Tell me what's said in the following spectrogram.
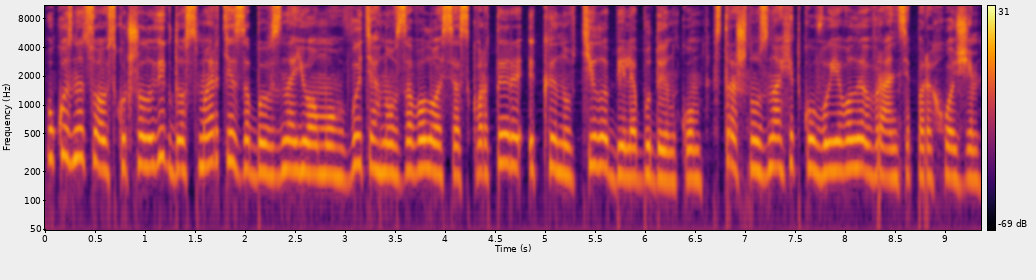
У Кузнецовську чоловік до смерті забив знайому, витягнув за волосся з квартири і кинув тіло біля будинку. Страшну знахідку виявили вранці перехожі.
